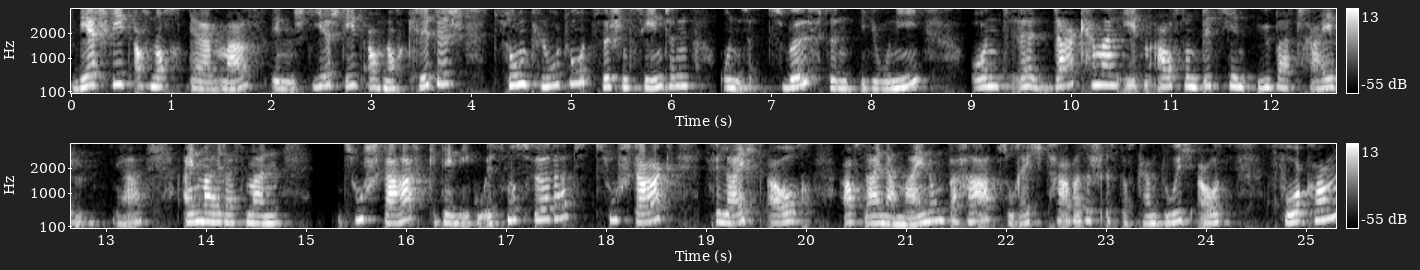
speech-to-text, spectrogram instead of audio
der steht auch noch, der Mars im Stier steht auch noch kritisch zum Pluto zwischen 10. und 12. Juni. Und äh, da kann man eben auch so ein bisschen übertreiben. Ja, einmal, dass man zu stark den Egoismus fördert, zu stark vielleicht auch auf seiner Meinung beharrt, zu rechthaberisch ist. Das kann durchaus vorkommen.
